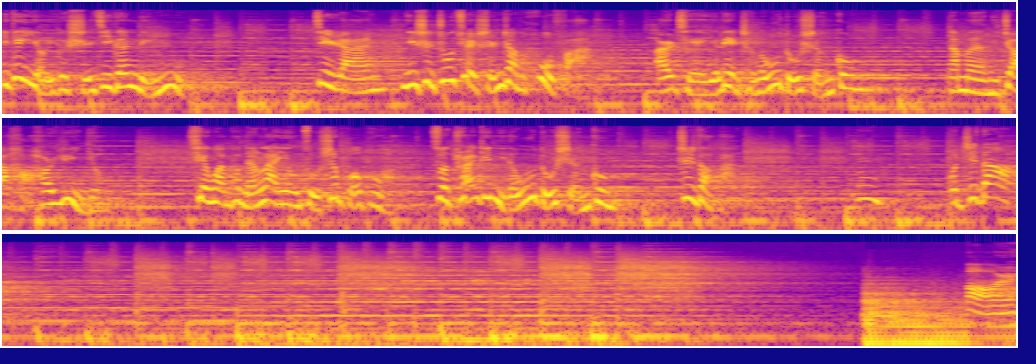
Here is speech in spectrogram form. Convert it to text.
一定有一个时机跟领悟。既然你是朱雀神杖的护法，而且也练成了巫毒神功，那么你就要好好运用，千万不能滥用祖师婆婆所传给你的巫毒神功，知道吧？嗯，我知道。宝儿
